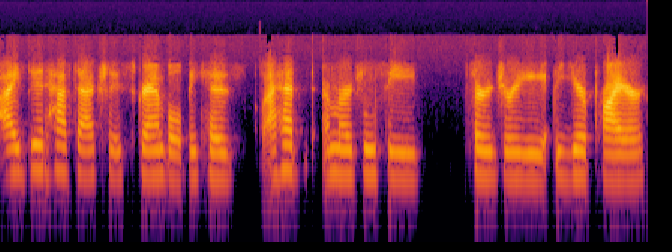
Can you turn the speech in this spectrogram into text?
I did have to actually scramble because I had emergency surgery the year prior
